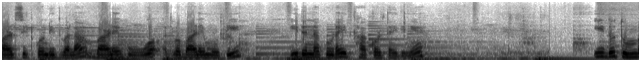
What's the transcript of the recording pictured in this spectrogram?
ಬಾಡಿಸಿಟ್ಕೊಂಡಿದ್ವಲ್ಲ ಬಾಳೆ ಹೂವು ಅಥವಾ ಬಾಳೆ ಮೂತಿ, ಇದನ್ನು ಕೂಡ ಇದಕ್ಕೆ ಹಾಕ್ಕೊಳ್ತಾ ಇದ್ದೀನಿ. ಇದು ತುಂಬ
